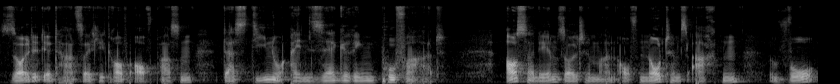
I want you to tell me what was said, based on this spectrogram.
solltet ihr tatsächlich darauf aufpassen, dass die nur einen sehr geringen Puffer hat. Außerdem sollte man auf Notems achten, wo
